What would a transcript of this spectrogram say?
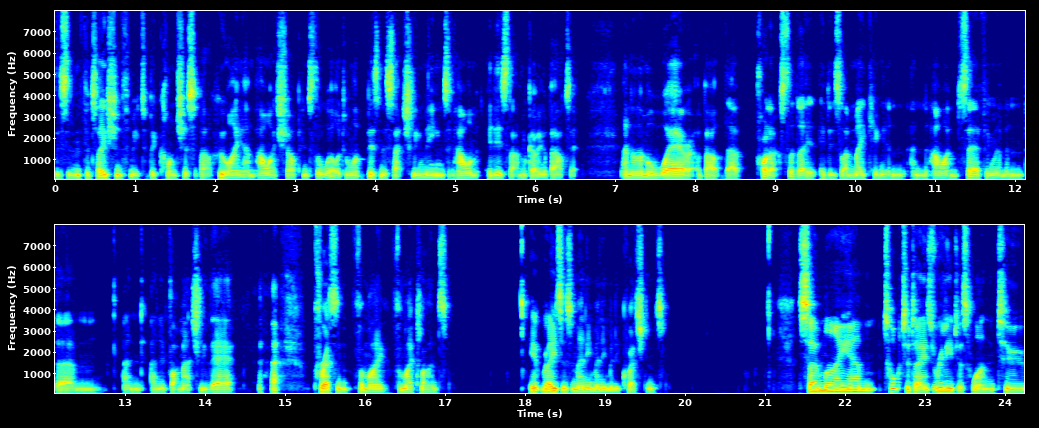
There's an invitation for me to be conscious about who I am, how I show up into the world, and what business actually means, and how it is that I'm going about it. And I'm aware about the products that I, it is I'm making and, and how I'm serving them, and um, and and if I'm actually there, present for my for my clients. It raises many, many, many questions. So my um, talk today is really just one to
